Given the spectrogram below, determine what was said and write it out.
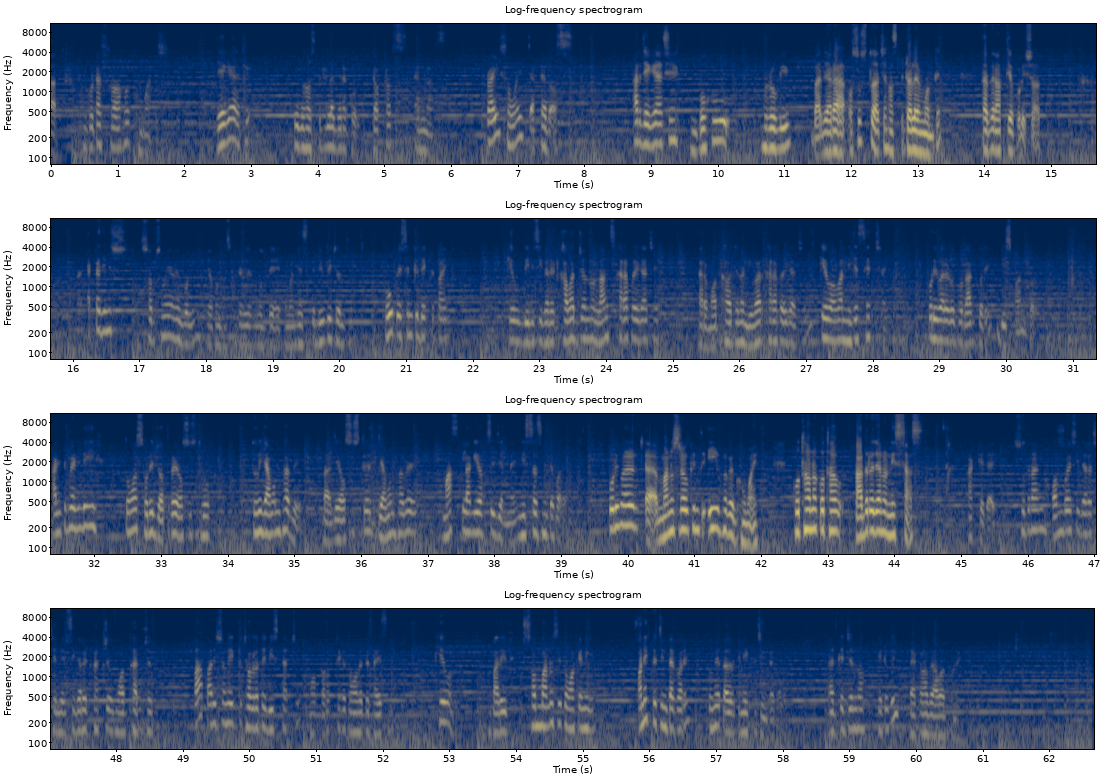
গাত গোটা শহর ঘুমাচ্ছে। জেগে আছে শুধু হসপিটালে যেটা করি ডক্টরস অ্যান্ড নার্স প্রায় সময় চারটে দশ। আর জেগে আছে বহু রোগী বা যারা অসুস্থ আছে হসপিটালের মধ্যে, তাদের আত্মীয় পরিষদ একটা জিনিস সবসময় আমি বলি, যখন হসপিটালের মধ্যে এমার্জেন্সিতে ডিউটি চলছে, বহু পেশেন্টকে দেখতে পাই। কেউ বিড়ি সিগারেট খাওয়ার জন্য লাংস খারাপ হয়ে গেছে, কারও মদ খাওয়ার জন্য লিভার খারাপ হয়ে গেছে, কেউ আবার নিজের স্বেচ্ছায় পরিবারের উপর রাগ করে বিষ পান করে। আলটিমেটলি তোমার শরীর যতটাই অসুস্থ হোক, তুমি যেমনভাবে বা যে অসুস্থ যেমনভাবে মাস্ক লাগিয়ে অক্সিজেন নেয়, নিঃশ্বাস নিতে পারে। পরিবারের মানুষরাও কিন্তু এইভাবে ঘুমায়। কোথাও না কোথাও তাদেরও যেন নিঃশ্বাস আটকে যায়। সুতরাং কম বয়সী যারা ছেলে সিগারেট খাচ্ছ, মদ খাচ্ছ বা বাড়ির সঙ্গে একটু ঝগড়াতে বিষ খাচ্ছ আমার তরফ থেকে তোমাদেরকে সাজেশন খেও না। বাড়ির সব মানুষই তোমাকে নিয়ে অনেকটা চিন্তা করে, তুমিও তাদেরকে নিয়ে একটু চিন্তা করো। আজকের জন্য এটুকুই। দেখা হবে আবার পরে।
